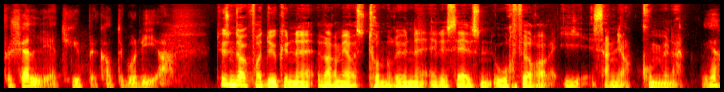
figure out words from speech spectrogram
forskjellige typer kategorier. Tusen takk for at du kunne være med oss, Tom Rune Eluseussen, ordfører i Senja kommune. Ja,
